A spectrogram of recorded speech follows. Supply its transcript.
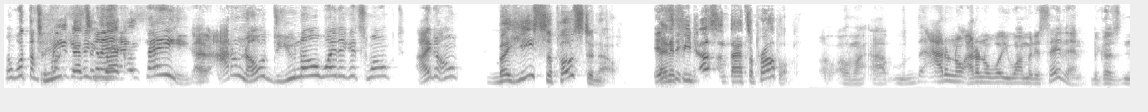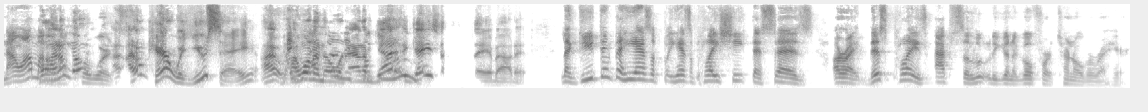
what the To fuck me, is that's he gonna exactly- say? I, I don't know. Do you know why they get smoked? I don't. But he's supposed to know. Is and if he doesn't, that's a problem. Oh, oh my! Uh, I don't know. I don't know what you want me to say then, because now I'm Well, I don't know. words. I, I don't care what you say. I, I want to know what Adam Gase has to say about it. Like, do you think that he has a he has a play sheet that says, "All right, this play is absolutely going to go for a turnover right here,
